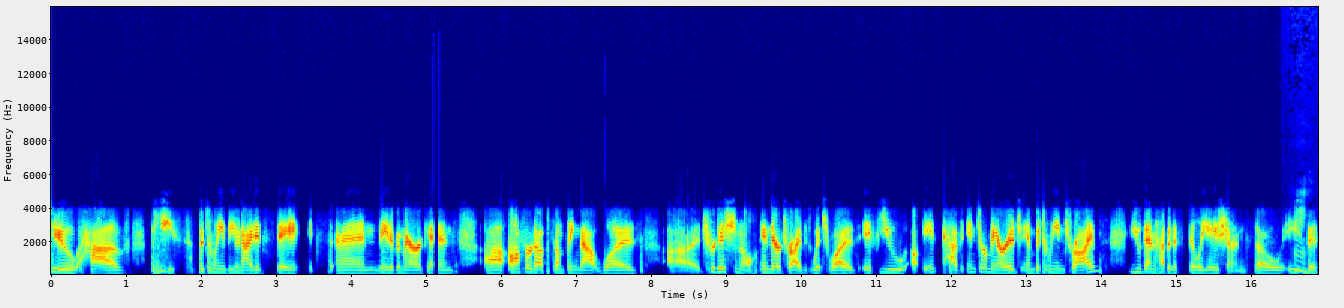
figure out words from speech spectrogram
to have peace between the United States and Native Americans, uh, offered up something that was uh, traditional in their tribes, which was if you uh, have intermarriage in between tribes, you then have an affiliation. So hmm. this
